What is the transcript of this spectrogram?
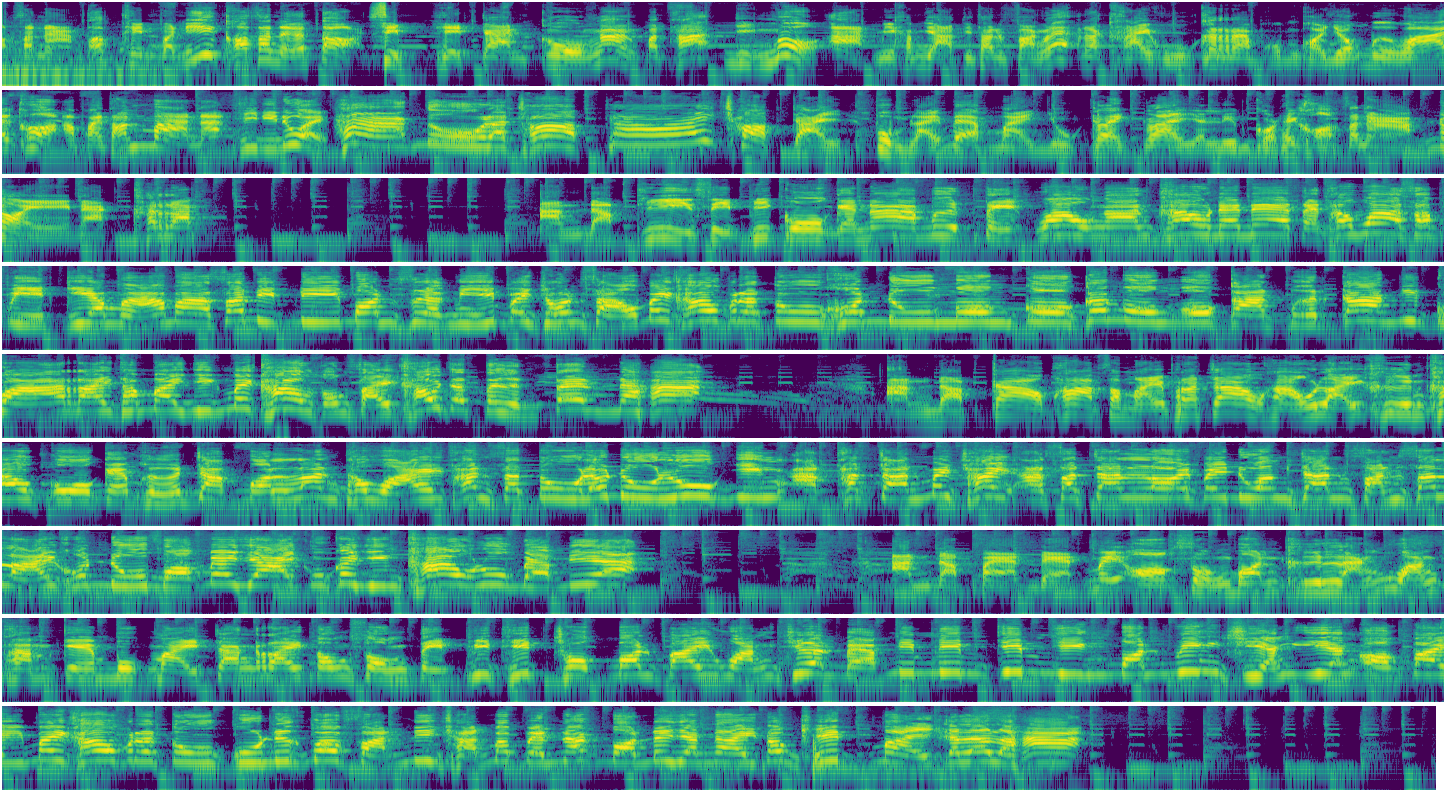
อบสนามท็อป 10 วันนี้ขอเสนอต่อ 10 เหตุการณ์โกงง่างปะทะหญิงโง่อาจมีคำหยาบที่ท่านฟังและระคายหูกระผมขอยกมือไหว้ขออภัยท่านมาณที่นี้ด้วย หากดูและชอบใจชอบใจ ปุ่มไลค์แบบใหม่อยู่ใกล้ๆอย่าลืมกดให้ขอบสนามหน่อยนะครับ อันดับที่ 10 พี่โกแกหน้ามืดเตะว่าวงานเข้าแน่ๆ แต่ถ้าว่าสปีดเกียร์หมามาสดิบดีบอลเสือกหนีไปชนเสาไม่เข้าประตูคนดูงงโกก็งงโอกาสเปิดก้างยิ่งกว่าอะไรทำไมยิงไม่เข้าสงสัยเขาจะตื่นเต้นนะฮะอันดับ 9 ภาพสมัยพระเจ้าเหาไหลคืนเข้าโกแกเผลอจับบอลลั่นถวายท่านศัตรูแล้วดูลูกยิงอัศจรรย์ไม่ใช่อัศจรรย์ลอยไปดวงจันทร์ฝันสลายคนดูบอกแม่ยายกูก็ยิงเข้าลูกแบบเนี้ย อันดับ 8 แดดไม่ออกส่งบอลคืนหลังหวังทำเกมบุกใหม่จังไรตรงส่งติดพิทิศฉกบอลไปหวังเชื่อดแบบนิ่มๆ จิ้มยิงบอลวิ่งเฉียงเอียงออกไป ไม่เข้าประตูกูนึกว่าฝันนี่ฉันมาเป็นนักบอลได้ยังไงต้องคิดใหม่กันแล้วล่ะฮะ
